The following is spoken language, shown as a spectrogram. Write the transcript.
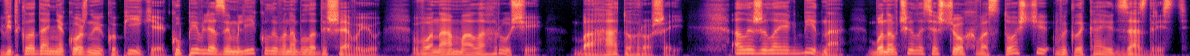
відкладання кожної копійки, купівля землі, коли вона була дешевою. Вона мала гроші, багато грошей. Але жила як бідна, бо навчилася, що хвастощі викликають заздрість.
